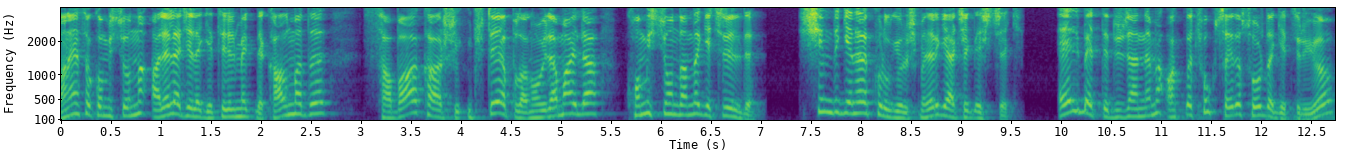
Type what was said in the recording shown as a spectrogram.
Anayasa Komisyonu'na alelacele getirilmekle kalmadı, sabaha karşı 3'te yapılan oylamayla komisyondan da geçirildi. Şimdi genel kurul görüşmeleri gerçekleşecek. Elbette düzenleme akla çok sayıda soru da getiriyor.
